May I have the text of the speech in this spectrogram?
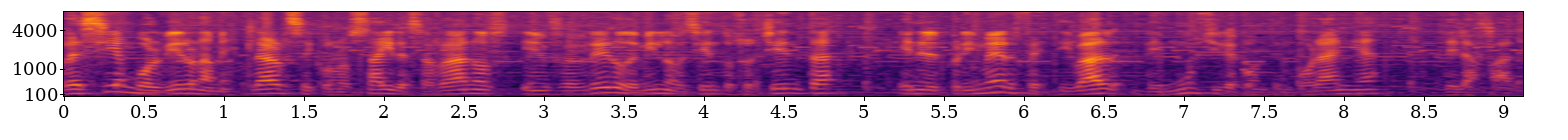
recién volvieron a mezclarse con los aires serranos en febrero de 1980 en el primer Festival de Música Contemporánea de La Falda.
